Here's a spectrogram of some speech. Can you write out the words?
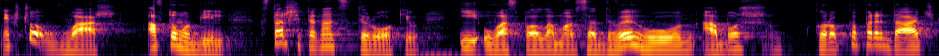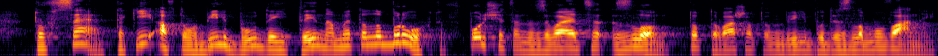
Якщо ваш автомобіль старше 15 років і у вас поламався двигун або ж коробка передач, то все, такий автомобіль буде йти на металобрухт. В Польщі це називається злом, тобто ваш автомобіль буде зломований.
